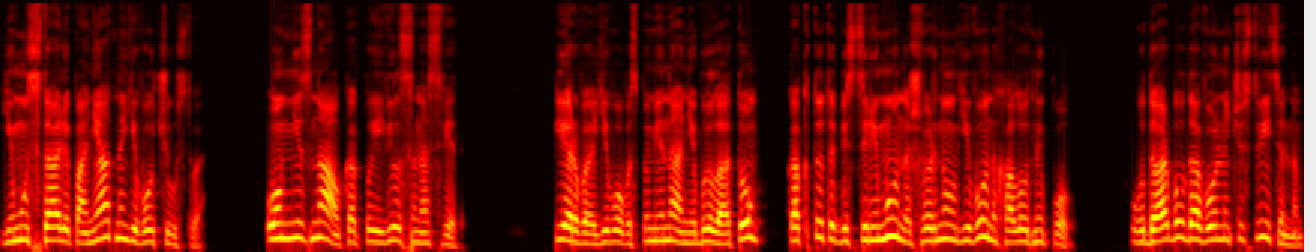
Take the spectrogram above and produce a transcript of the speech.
Ему стали понятны его чувства. Ом не знал, как появился на свет. Первое его воспоминание было о том, как кто-то бесцеремонно швырнул его на холодный пол. Удар был довольно чувствительным,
